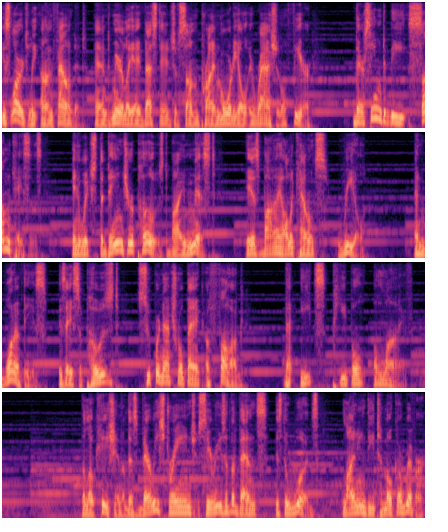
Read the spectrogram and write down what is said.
is largely unfounded and merely a vestige of some primordial irrational fear, there seem to be some cases in which the danger posed by mist is by all accounts real, and one of these is a supposed supernatural bank of fog that eats people alive. The location of this very strange series of events is the woods lining the Tomoka River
